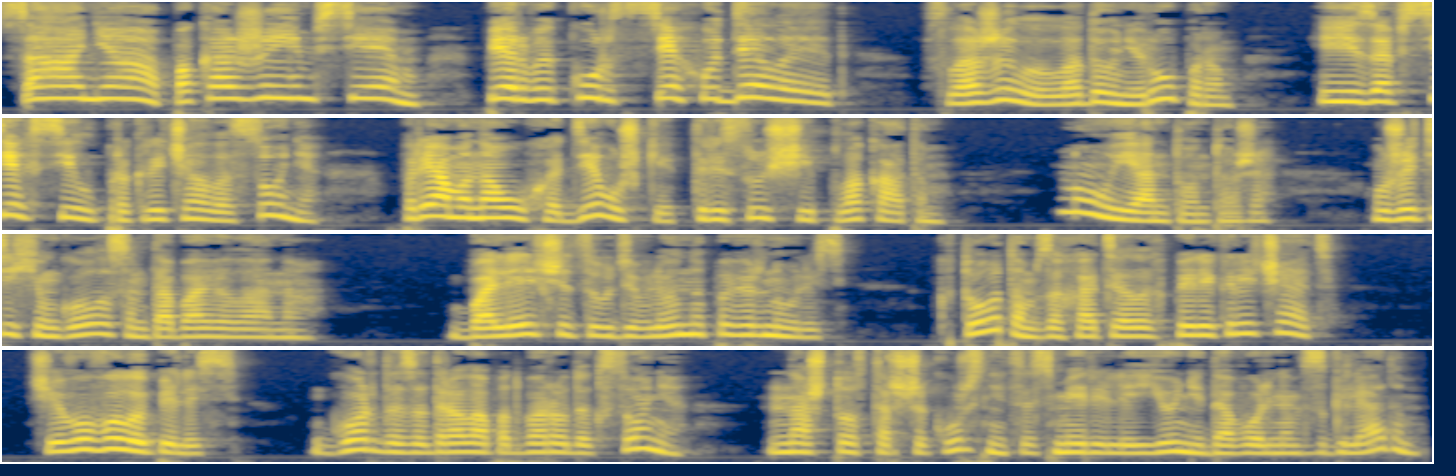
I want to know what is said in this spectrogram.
«Саня, покажи им всем! Первый курс всех уделает!» Сложила ладони рупором и изо всех сил прокричала Соня, Прямо на ухо девушки, трясущей плакатом. Ну и Антон тоже. Уже тихим голосом добавила она. Болельщицы удивленно повернулись. Кто там захотел их перекричать? Чего вылупились? Гордо задрала подбородок Соня, на что старшекурсницы смерили ее недовольным взглядом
